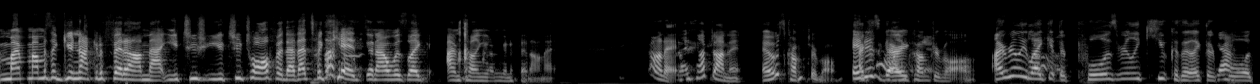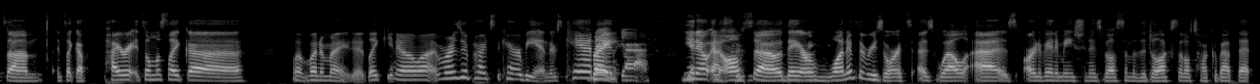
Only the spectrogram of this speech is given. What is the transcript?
my mom was like, "You're not gonna fit on that. You too, you're too tall for that. That's for kids." and I was like, "I'm telling you, I'm gonna fit on it." On it. I slept on it. It was comfortable. I It is kinda very it. comfortable. I really like it. Their pool is really cute because I like their Yeah. pool. It's um, it's like a pirate. It's almost like a what? What am I like? You know, uh, it reminds me of Pirates of the Caribbean. There's cannon, Right. Yes. you know, and Yes, also they are one of the resorts as well as Art of Animation as well. Some of the deluxe that I'll talk about that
